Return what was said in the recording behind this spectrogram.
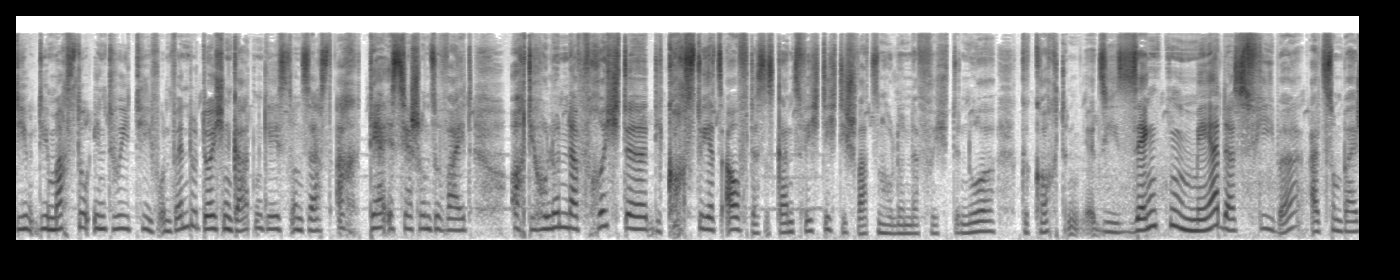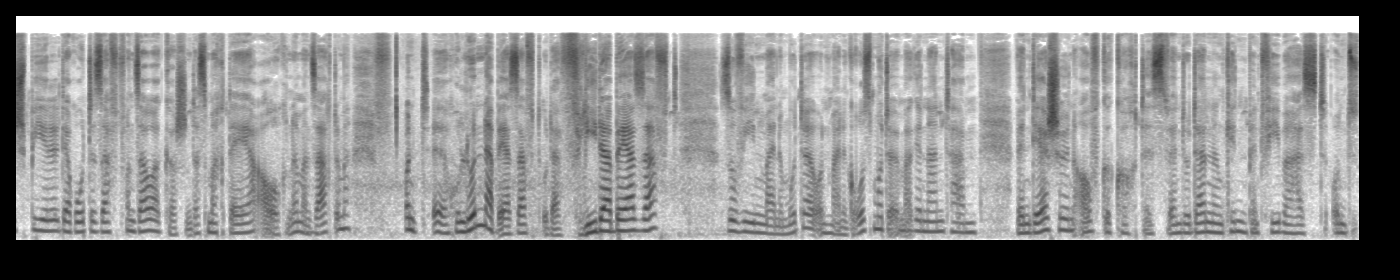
die, die machst du intuitiv. Und wenn du durch den Garten gehst und sagst, ach, der ist ja schon so weit, ach, die Holunderfrüchte, die kochst du jetzt auf. Das ist ganz wichtig, die schwarzen Holunderfrüchte nur gekocht. Sie senken mehr das Fieber als zum Beispiel der rote Saft von Sauerkirschen. Das macht er ja auch. Ne? Man sagt immer, und äh, Holunderbeersaft oder Fliederbeersaft, so wie ihn meine Mutter und meine Großmutter immer genannt haben, wenn der schön aufgekocht ist, wenn du dann ein Kind mit Fieber hast und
